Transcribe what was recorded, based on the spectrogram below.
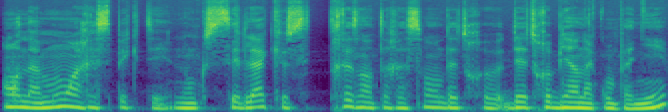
en amont à respecter. Donc c'est là que c'est très intéressant d'être bien accompagné.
